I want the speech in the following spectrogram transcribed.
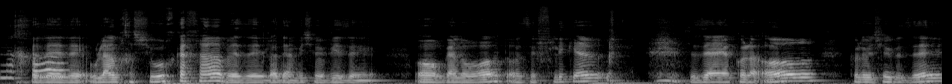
נכון. כזה איזה אולם חשוך ככה, ואיזה, לא יודע, מישהו הביא איזה אור, גן אורות, או איזה פליקר, שזה היה כל האור, כולם יושבים בזה,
